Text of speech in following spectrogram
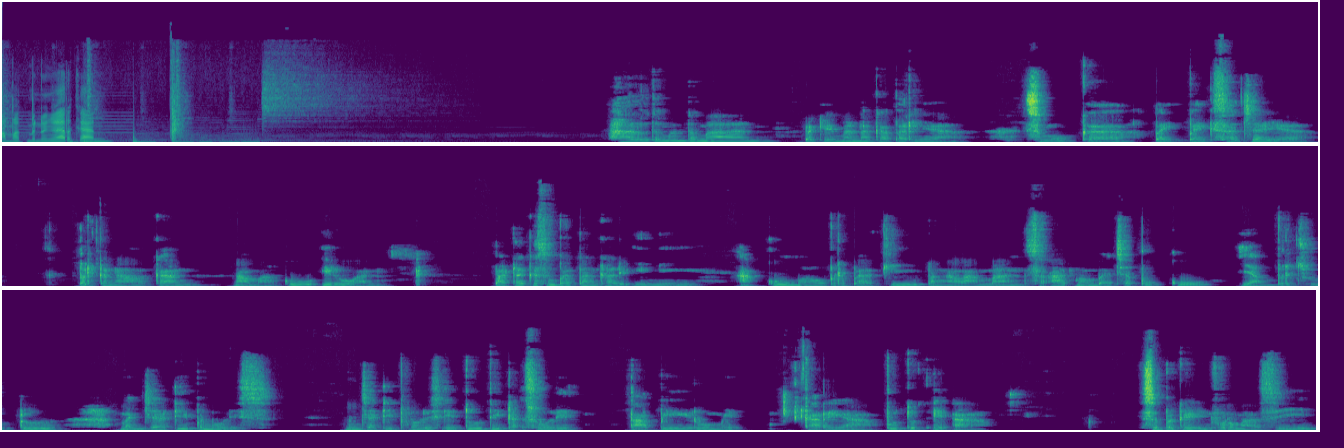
Selamat mendengarkan. Halo teman-teman, bagaimana kabarnya? Semoga baik-baik saja ya. Perkenalkan, namaku Irwan. Pada kesempatan kali ini, aku mau berbagi pengalaman saat membaca buku yang berjudul Menjadi Penulis. Menjadi penulis itu tidak sulit, tapi rumit. Karya Putut EA. Sebagai informasi,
